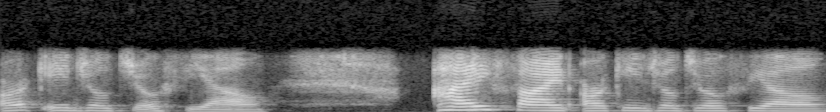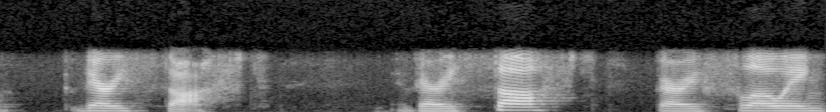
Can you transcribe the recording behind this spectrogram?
Archangel Jophiel. I find Archangel Jophiel very soft, very soft, very flowing,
